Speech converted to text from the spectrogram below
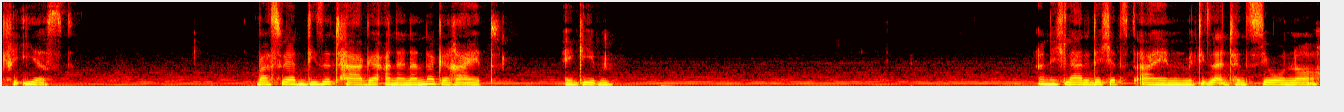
kreierst? Was werden diese Tage aneinandergereiht ergeben? Und ich lade dich jetzt ein, mit dieser Intention noch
